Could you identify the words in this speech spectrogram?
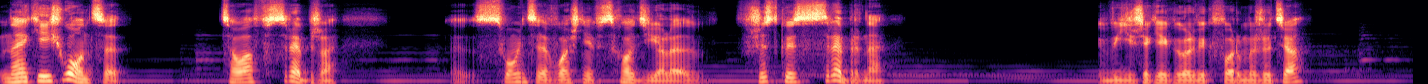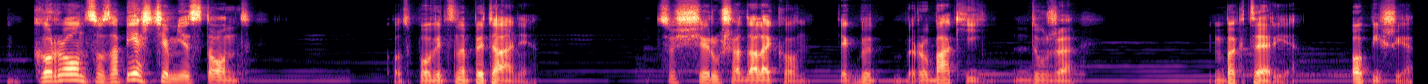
Na jakiejś łące. Cała w srebrze. Słońce właśnie wschodzi, ale wszystko jest srebrne. Widzisz jakiekolwiek formy życia? Gorąco, zabierzcie mnie stąd! Odpowiedz na pytanie. Coś się rusza daleko, jakby robaki duże. Bakterie. Opisz je.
